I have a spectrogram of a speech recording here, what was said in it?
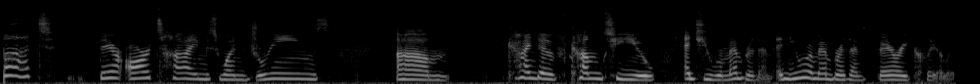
But there are times when dreams um, kind of come to you and you remember them, and you remember them very clearly.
